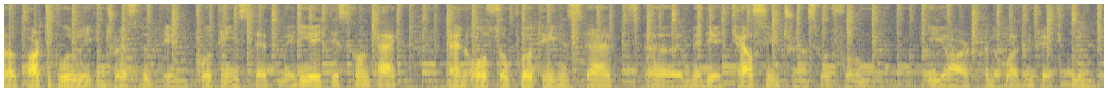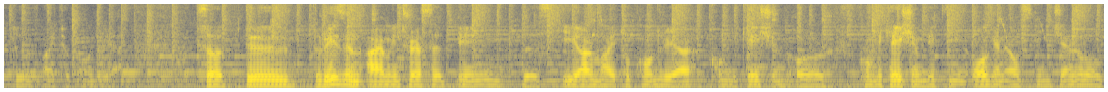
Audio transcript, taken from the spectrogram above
uh, particularly interested in proteins that mediate this contact and also proteins that uh, mediate calcium transfer from ER, endoplasmic reticulum, to mitochondria. So the, the reason I'm interested in this ER mitochondria communication or communication between organelles in general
